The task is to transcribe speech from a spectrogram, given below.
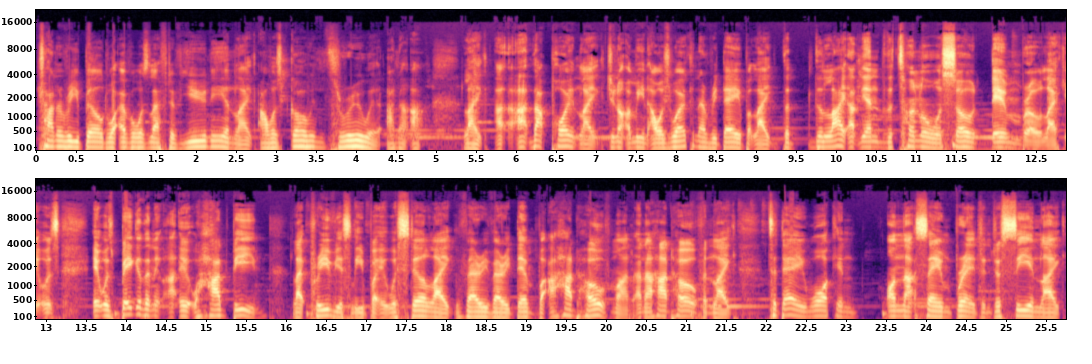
trying to rebuild whatever was left of uni and like I was going through it and I, I like at that point like do you know what I mean? I was working every day but like the the light at the end of the tunnel was so dim, bro. Like it was, it was bigger than it, uh, it had been like previously, but it was still like very, very dim. But I had hope, man, and I had hope. And like today, walking on that same bridge and just seeing like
